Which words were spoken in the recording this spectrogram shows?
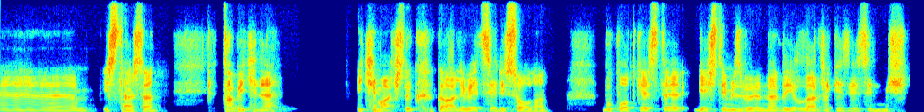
Ee, istersen. Tabii ki de iki maçlık galibiyet serisi olan bu podcast'te geçtiğimiz bölümlerde yıllarca kez ezilmiş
